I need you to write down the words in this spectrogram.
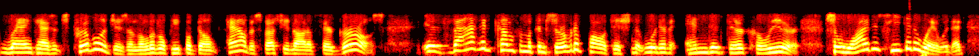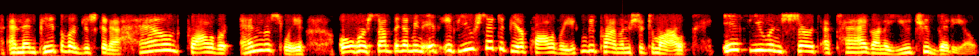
rank has its privileges and the little people don't count, especially not if they're girls. If that had come from a conservative politician, it would have ended their career. So why does he get away with it? And then people are just going to hound Poilievre endlessly over something. I mean, if, if you said to Pierre Poilievre, you can be prime minister tomorrow, if you insert a tag on a YouTube video,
